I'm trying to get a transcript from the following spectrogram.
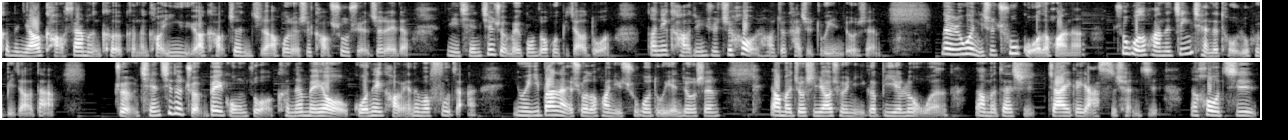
可能你要考三门课，可能考英语，要考政治啊，或者是考数学之类的。你前期准备工作会比较多。当你考进去之后，然后就开始读研究生。那如果你是出国的话呢？出国的话呢，金钱的投入会比较大。准前期的准备工作可能没有国内考研那么复杂，因为一般来说的话，你出国读研究生，要么就是要求你一个毕业论文，要么再是加一个雅思成绩。那后期。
